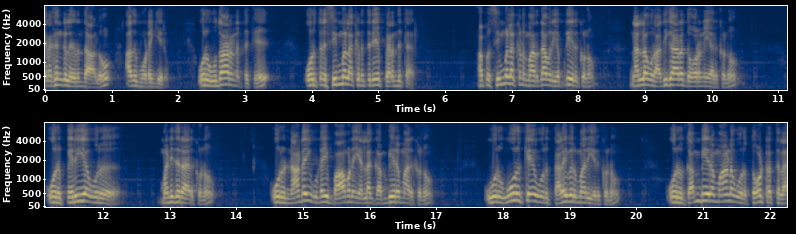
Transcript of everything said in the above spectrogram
கிரகங்கள் இருந்தாலும் அது முடங்கிடும் ஒரு உதாரணத்துக்கு ஒருத்தர் சிம்ம லக்கணத்திலேயே பிறந்துட்டார். அப்போ சிம்ம லக்கணமாக இருந்தால் அவர் எப்படி இருக்கணும்? நல்ல ஒரு அதிகார தோரணையாக இருக்கணும். ஒரு பெரிய ஒரு மனிதராக இருக்கணும். ஒரு நடை உடை பாவனை எல்லாம் கம்பீரமாக இருக்கணும். ஒரு ஊருக்கே ஒரு தலைவர் மாதிரி இருக்கணும். ஒரு கம்பீரமான ஒரு தோற்றத்தில்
